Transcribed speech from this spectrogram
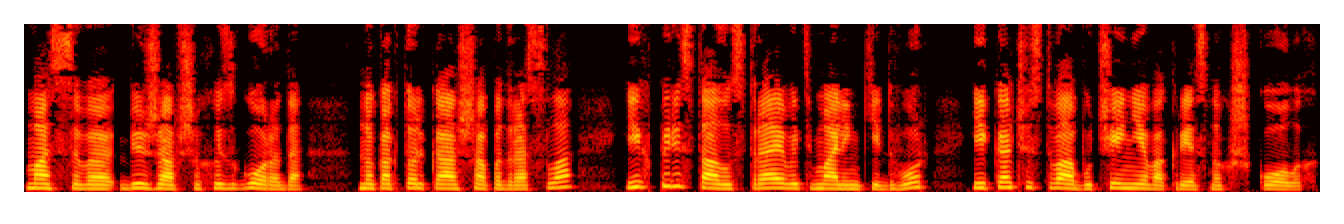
массово бежавших из города, но как только Аша подросла, их перестал устраивать маленький двор и качество обучения в окрестных школах.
